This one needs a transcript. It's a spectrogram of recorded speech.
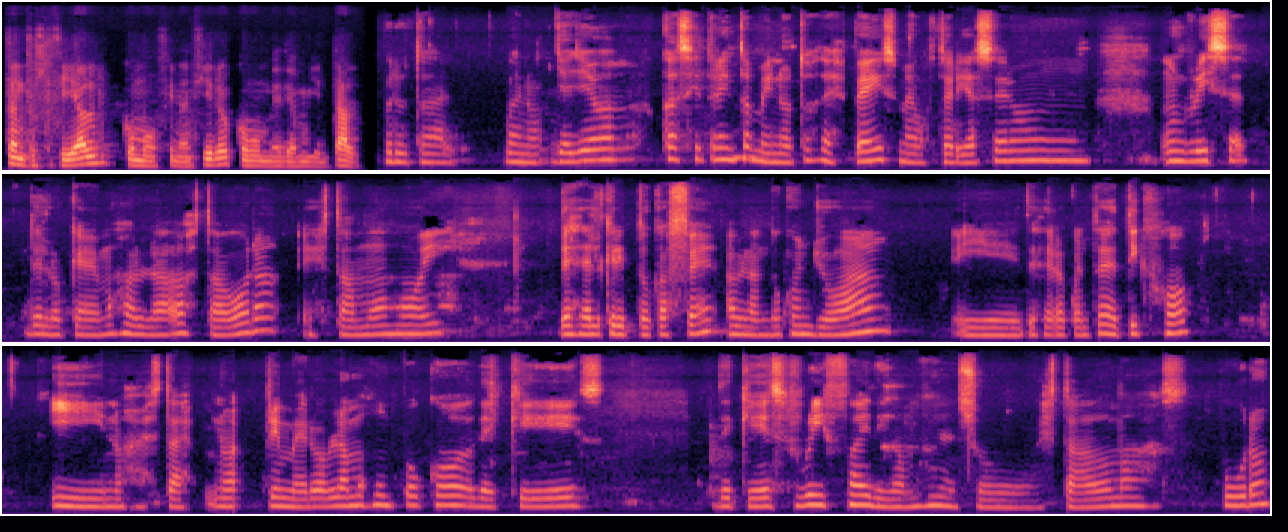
tanto social como financiero como medioambiental. Brutal. Bueno, ya llevamos casi 30 minutos de Space. Me gustaría hacer un, reset de lo que hemos hablado hasta ahora. Estamos hoy desde el Crypto Café hablando con Joan y desde la cuenta de TikTok. Y nos está, primero hablamos un poco de qué es de que es ReFi, digamos, en su estado más puro.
